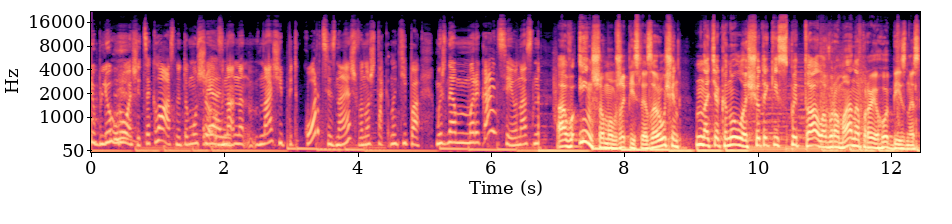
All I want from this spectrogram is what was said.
люблю гроші. Це класно, тому що в, на, на, в нашій підкорці, знаєш, воно ж так, ну типа, ми ж не американці, у нас не А в іншому, вже після заручин, натякнула, що таки спитала в Романа про його бізнес.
